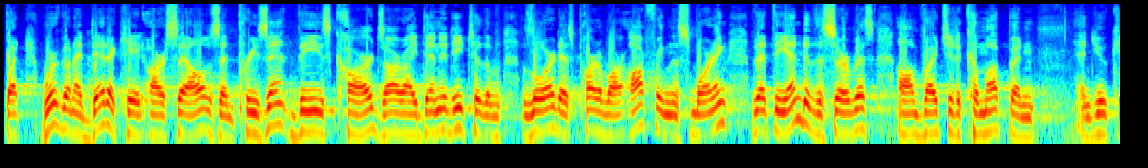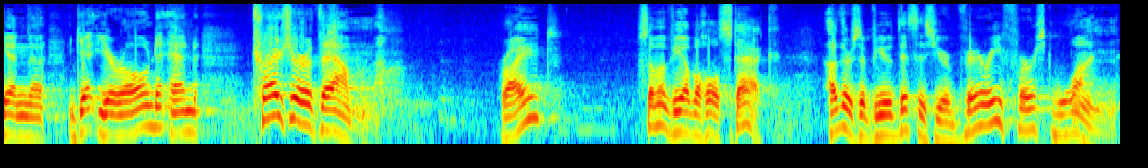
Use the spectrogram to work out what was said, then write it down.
But we're going to dedicate ourselves and present these cards, our identity, to the Lord as part of our offering this morning. That at the end of the service, I'll invite you to come up and, and you can uh, get your own and treasure them. Right? Some of you have a whole stack. Others of you, this is your very first one.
